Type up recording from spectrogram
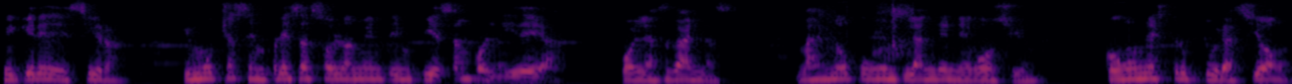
¿Qué quiere decir? Que muchas empresas solamente empiezan con la idea, con las ganas, más no con un plan de negocio, con una estructuración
